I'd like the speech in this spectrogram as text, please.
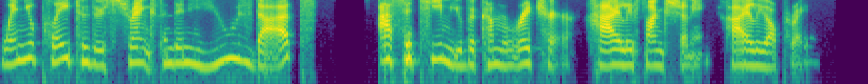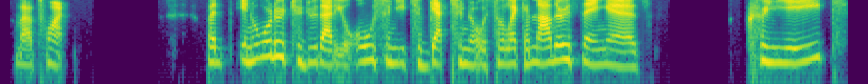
When you play to their strengths and then use that as a team, you become richer, highly functioning, highly operating. That's one. But in order to do that, you also need to get to know. So, like another thing is create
